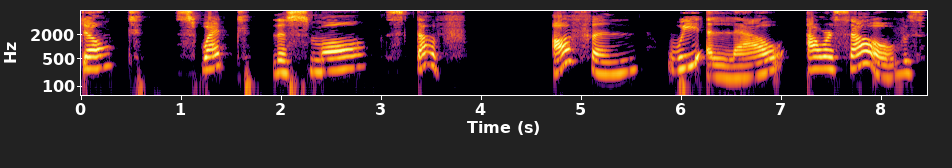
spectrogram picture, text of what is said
Don't sweat the small stuff. Often we allow ourselves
